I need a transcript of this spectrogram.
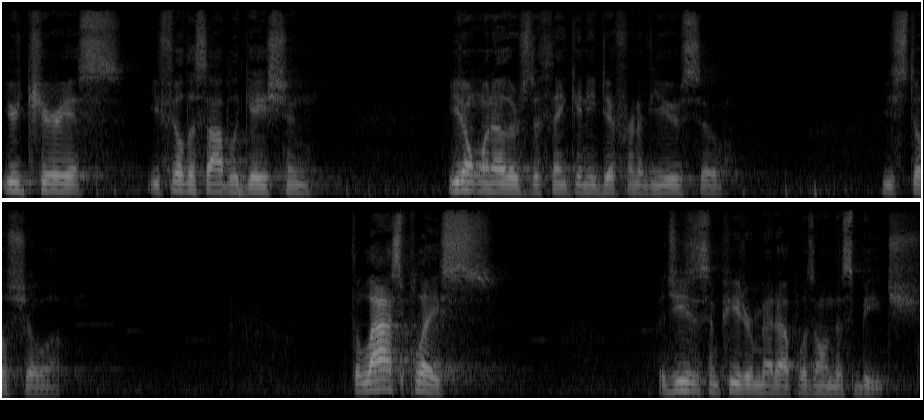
You're curious. You feel this obligation. You don't want others to think any different of you, so you still show up. The last place that Jesus and Peter met up was on this beach.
